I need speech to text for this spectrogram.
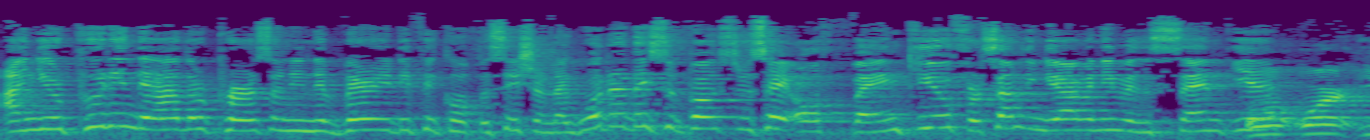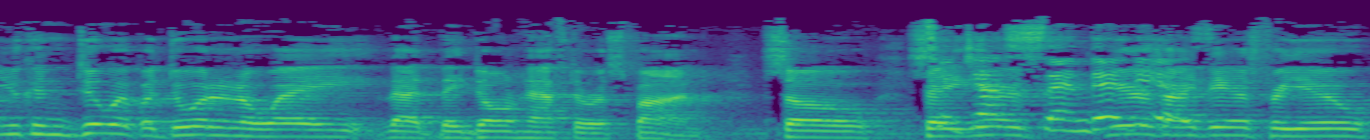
and you're putting the other person in a very difficult position. Like, what are they supposed to say? Oh, thank you for something you haven't even sent yet. Or, or you can do it, but do it in a way that they don't have to respond. So say So just here's, here's ideas for you.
